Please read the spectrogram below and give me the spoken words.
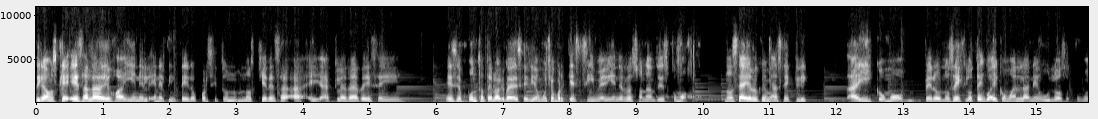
digamos que esa la dejo ahí en el, en el tintero por si tú no- nos quieres eh, aclarar ese, ese punto, te lo agradecería mucho porque sí me viene resonando y es como, no sé, hay algo que me hace clic ahí como, pero no sé, lo tengo ahí como en la nebulosa, como,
